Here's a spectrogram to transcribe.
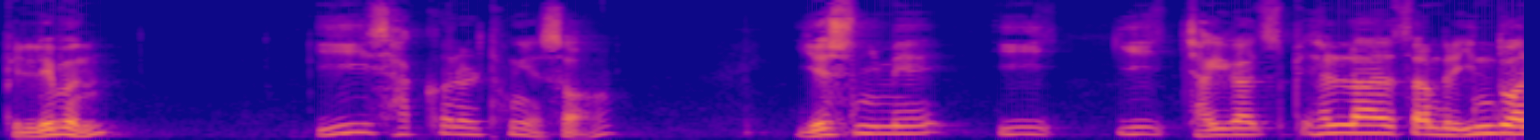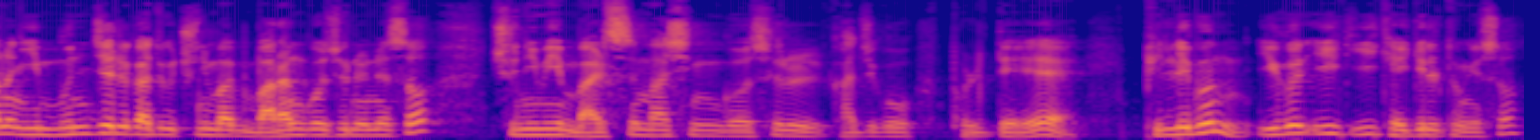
빌립은 이 사건을 통해서 예수님의 이, 이 자기가 헬라 사람들을 인도하는 이 문제를 가지고 주님 앞에 말한 것으로 인해서 주님이 말씀하신 것을 가지고 볼 때에 빌립은 이걸 이, 이 계기를 통해서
